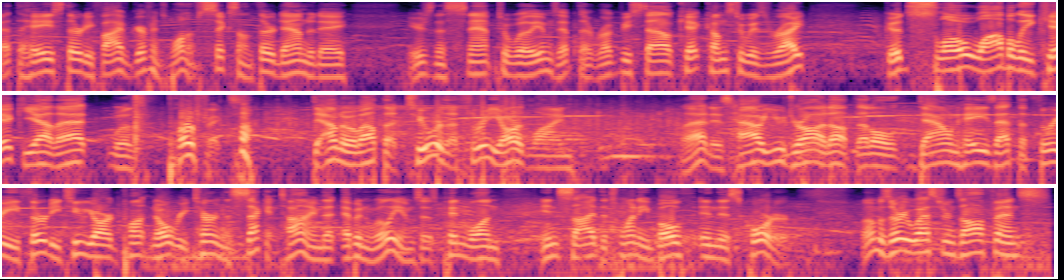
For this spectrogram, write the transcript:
at the Hays 35. Griffin's one of six on third down today. Here's the snap to Williams. Yep, that rugby style kick comes to his right. Good slow wobbly kick. Yeah, that was perfect. Down to about the two or the three yard line. That is how you draw it up. That'll down Hays at the three. 32 yard punt, no return. The second time that Evan Williams has pinned one inside the 20, both in this quarter. Well, Missouri Western's offense,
